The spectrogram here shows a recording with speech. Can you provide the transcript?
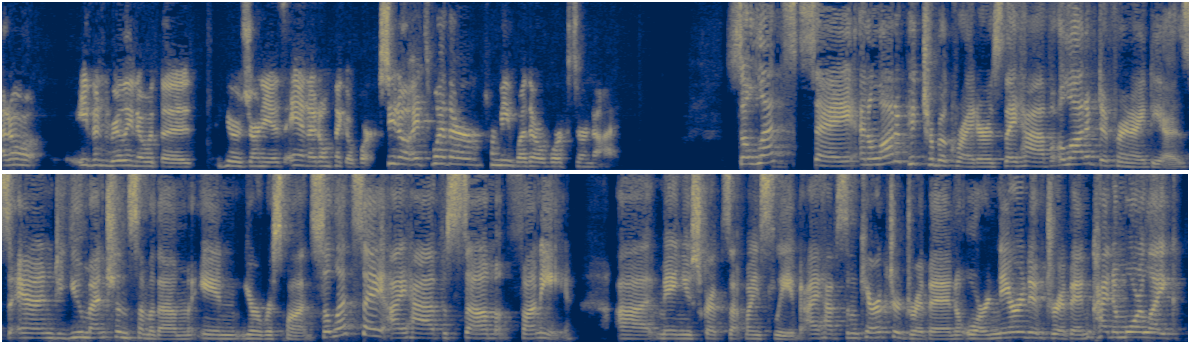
I don't even really know what the hero's journey is, and I don't think it works." You know, it's whether for me whether it works or not. So let's say, and a lot of picture book writers, they have a lot of different ideas, and you mentioned some of them in your response. So let's say I have some funny uh, manuscripts up my sleeve. I have some character driven or narrative driven, kind of more like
